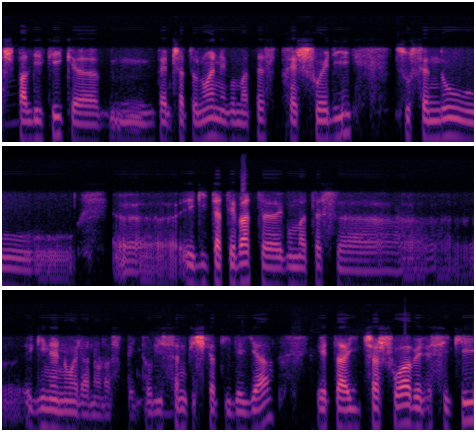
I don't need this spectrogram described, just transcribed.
Aspalditik uh, pentsatu nuen egun batez presueri zuzendu uh, egitate bat egun batez uh, eginen nuela nolazpait. Hori zen pixkat ideia eta itxasua bereziki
